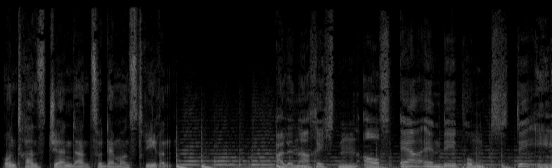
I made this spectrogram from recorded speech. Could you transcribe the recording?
und Transgendern zu demonstrieren. Alle Nachrichten auf rnd.de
